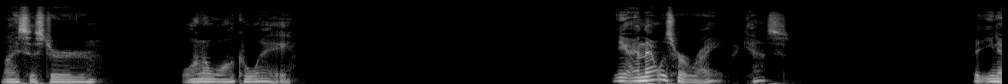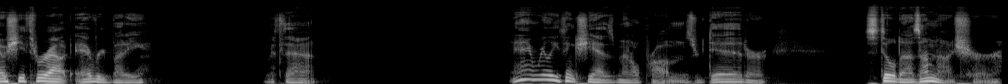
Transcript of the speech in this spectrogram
my sister want to walk away. Yeah, and that was her right, I guess. But you know, she threw out everybody with that. And I really think she has mental problems, or did, or still does. I'm not sure.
